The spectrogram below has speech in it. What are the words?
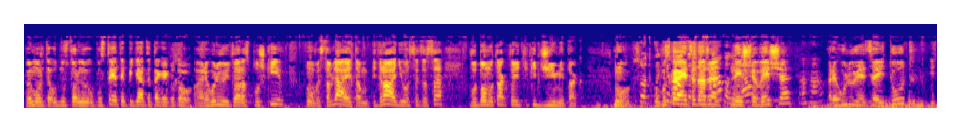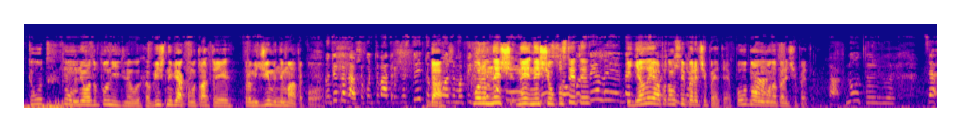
Ви можете одну сторону опустити, підняти, так як ото регулюють зараз плужки, ну, виставляють там під радіус, це все. В одному тракторі тільки джимі так. Ну, Що, от опускається навіть поставили, нижче да? вище, Ага. регулюється і тут, і тут. Ну, у нього доповнительний виход. Більш ні в якому тракторі, крім джимі, нема такого. Ну ти казав, що культиватор вже стоїть, то Да. ми можемо підняти. Можемо нижче- ни- нижче опустити, опустили, Підняли, а потім всі перечепити. По одному Так. можна перечепити. Так, ну от, е, це,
